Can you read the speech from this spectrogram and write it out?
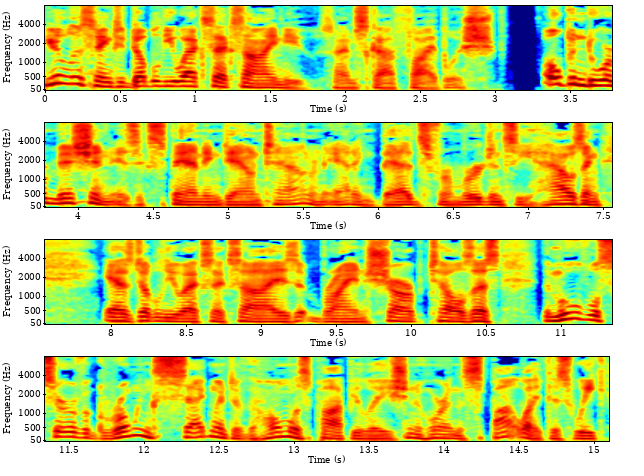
You're listening to WXXI News. I'm Scott Fybush. Open Door Mission is expanding downtown and adding beds for emergency housing. As WXXI's Brian Sharp tells us, the move will serve a growing segment of the homeless population who are in the spotlight this week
